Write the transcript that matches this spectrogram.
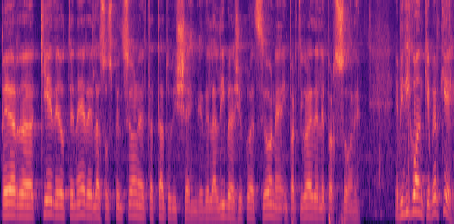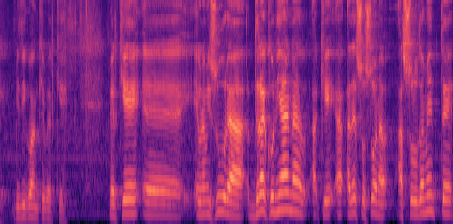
per chiedere e ottenere la sospensione del Trattato di Schengen, della libera circolazione, in particolare delle persone. E vi dico anche perché, dico anche perché. Perché eh, è una misura draconiana che adesso suona assolutamente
